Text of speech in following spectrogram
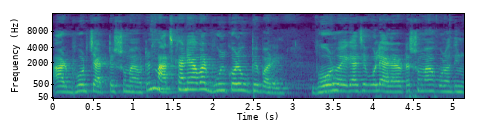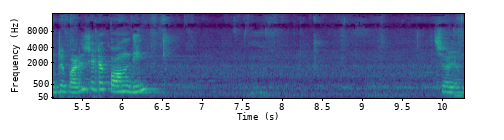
আর ভোর চারটের সময় ওঠেন। মাঝখানে আবার ভুল করে উঠে পড়েন। ভোর হয়ে গেছে বলে এগারোটার সময়ও কোনো দিন উঠে পড়েন সেটা কম দিন। চলুন।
